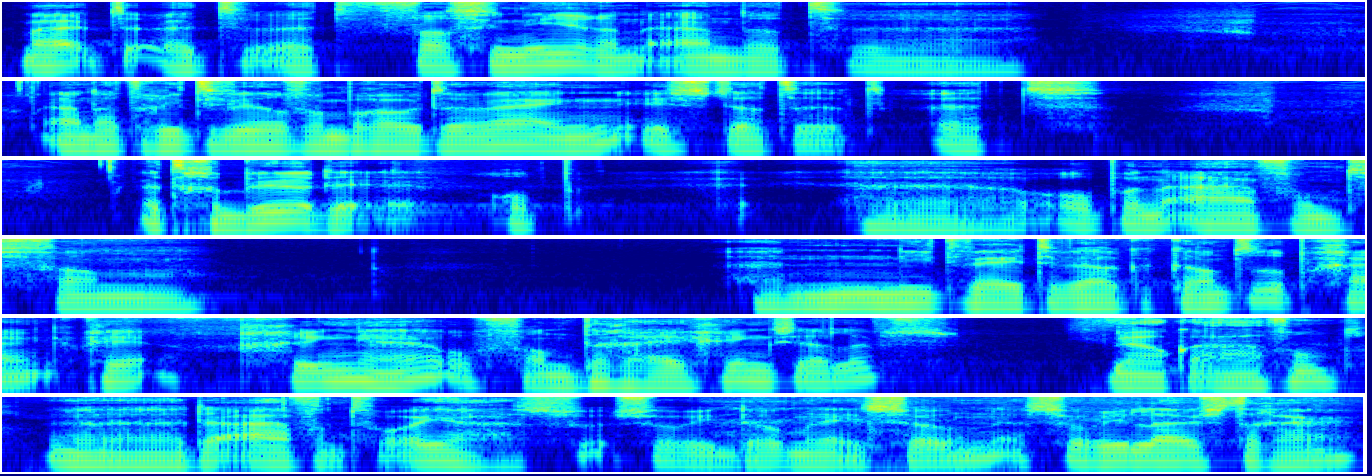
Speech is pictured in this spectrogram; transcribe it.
Maar het, het, het fascinerende aan dat, eh, aan dat ritueel van brood en wijn is dat het, het, het gebeurde op, eh, op een avond van eh, niet weten welke kant het op ging, ging hè, of van dreiging zelfs. welke avond? Eh, de avond, oh ja, so- sorry dominees zoon, sorry luisteraar.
